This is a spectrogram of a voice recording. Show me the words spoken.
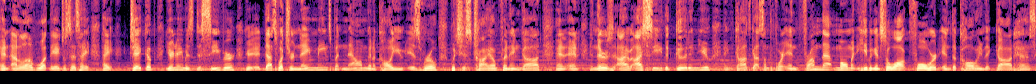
And I love what the angel says Hey, hey, Jacob, your name is deceiver. That's what your name means, but now I'm going to call you Israel, which is triumphant in God. And, and, and there's, I, I see the good in you, and God's got something for you. And from that moment, he begins to walk forward in the calling that God has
